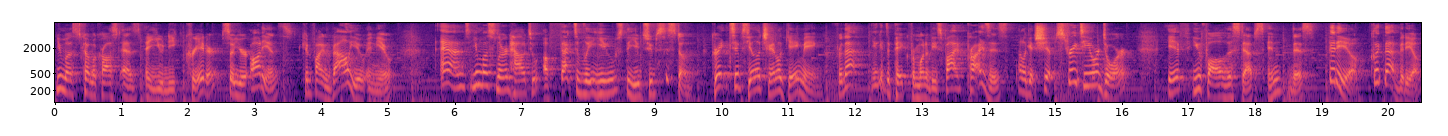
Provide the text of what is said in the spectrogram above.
You must come across as a unique creator so your audience can find value in you and you must learn how to effectively use the YouTube system. Great tips Yellow Channel Gaming. For that, you get to pick from one of these five prizes that'll get shipped straight to your door if you follow the steps in this video. Click that video,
